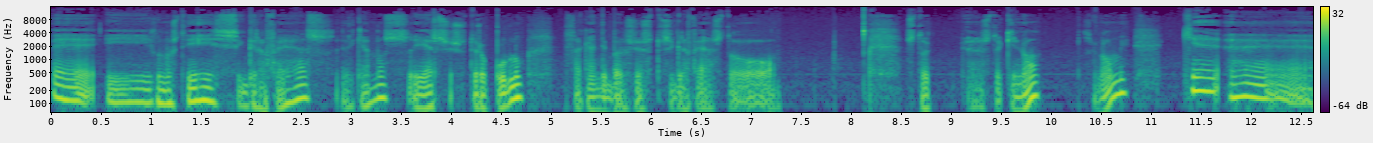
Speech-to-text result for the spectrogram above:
ε, η γνωστή συγγραφέας δικιά μας η Έρση Σωτηροπούλου θα κάνει την παρουσίαση του συγγραφέα στο, στο, στο κοινό συγγνώμη, και ε,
